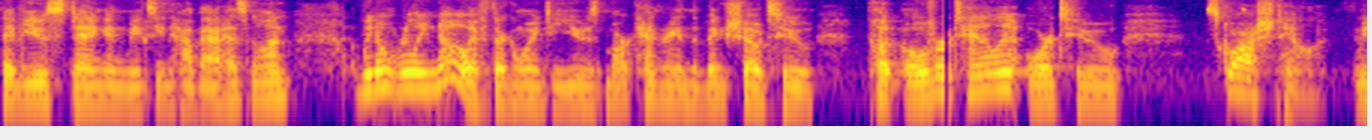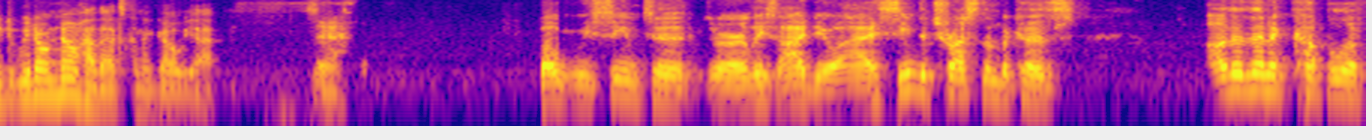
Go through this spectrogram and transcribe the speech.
They've used Sting, and we've seen how that has gone we don't really know if they're going to use Mark Henry in the Big Show to put over talent or to squash talent. We, we don't know how that's going to go yet. So. Yeah. But we seem to, or at least I do, I seem to trust them because other than a couple of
